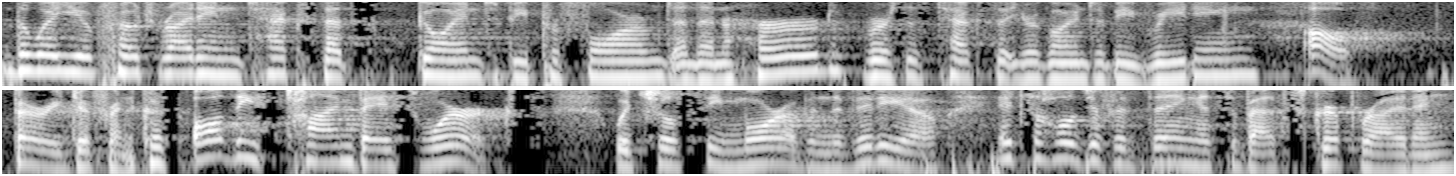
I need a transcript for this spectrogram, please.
the way you approach writing text that's going to be performed and then heard versus text that you're going to be reading? Oh very different because all these time-based works which you'll see more of in the video it's a whole different thing. It's about script writing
